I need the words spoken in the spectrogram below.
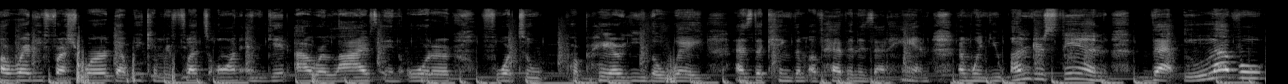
a ready, fresh word that we can reflect on and get our lives in order for to prepare ye the way as the kingdom of heaven is at hand. And when you understand that level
